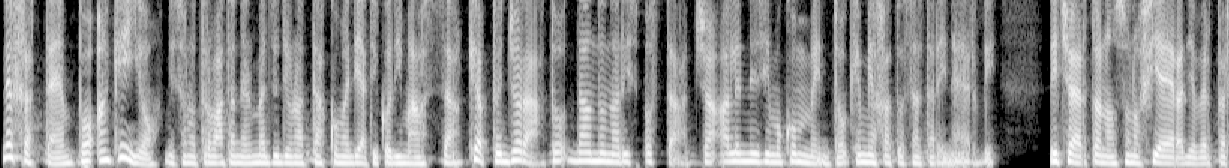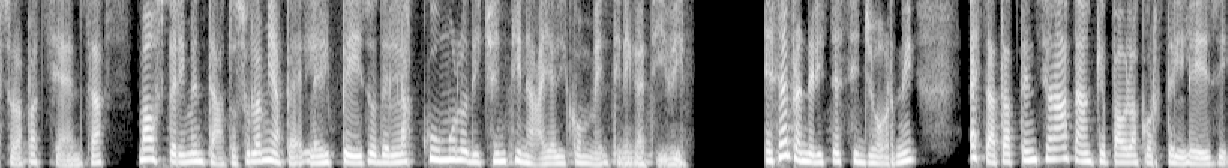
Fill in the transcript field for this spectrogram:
Nel frattempo, anche io mi sono trovata nel mezzo di un attacco mediatico di massa, che ha peggiorato dando una rispostaccia all'ennesimo commento che mi ha fatto saltare i nervi. Di certo non sono fiera di aver perso la pazienza, ma ho sperimentato sulla mia pelle il peso dell'accumulo di centinaia di commenti negativi. E sempre negli stessi giorni è stata attenzionata anche Paola Cortellesi,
